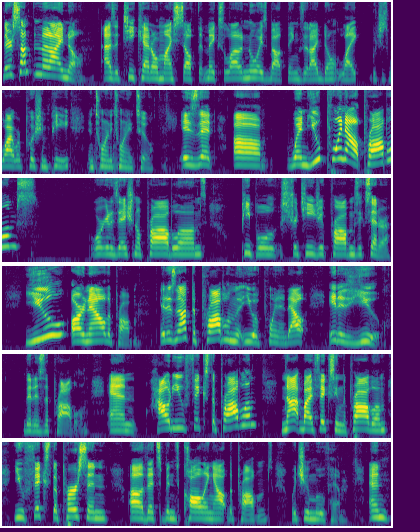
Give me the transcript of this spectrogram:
there's something that I know as a tea kettle myself that makes a lot of noise about things that I don't like, which is why we're pushing P in 2022. Is that um, when you point out problems, organizational problems, people strategic problems, etc., you are now the problem. It is not the problem that you have pointed out, it is you that is the problem. And how do you fix the problem? Not by fixing the problem. You fix the person uh, that's been calling out the problems, which you move him. And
